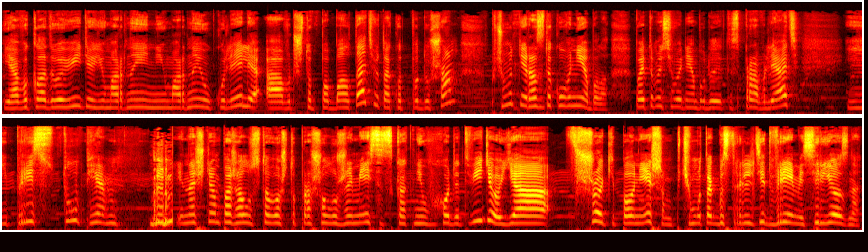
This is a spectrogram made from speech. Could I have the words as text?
я выкладываю видео юморные, не юморные, укулеле, а вот чтобы поболтать вот так вот по душам, почему-то ни разу такого не было, поэтому сегодня я буду это исправлять, и приступим. И начнем, пожалуй, с того, что прошел уже месяц, как не выходит видео. Я в шоке полнейшем, почему так быстро летит время, серьезно.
